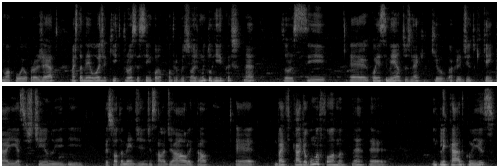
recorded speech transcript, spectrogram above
no apoio ao projeto, mas também hoje aqui que trouxe assim contribuições muito ricas, né? Trouxe é, conhecimentos, né? Que, que, eu acredito que quem está aí assistindo e, e pessoal também de, de, sala de aula e tal é, vai ficar de alguma forma, né? É, implicado com isso.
